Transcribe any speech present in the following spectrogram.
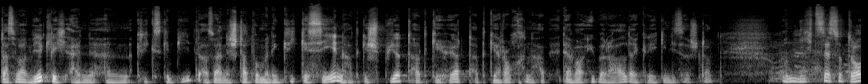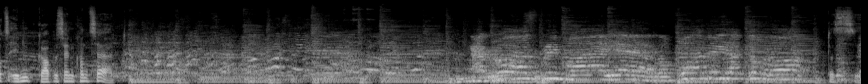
Das war wirklich ein, ein, Kriegsgebiet, also eine Stadt, wo man den Krieg gesehen hat, gespürt hat, gehört hat, gerochen hat. Der war überall, der Krieg in dieser Stadt. Und nichtsdestotrotz eben gab es ein Konzert. Das äh,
